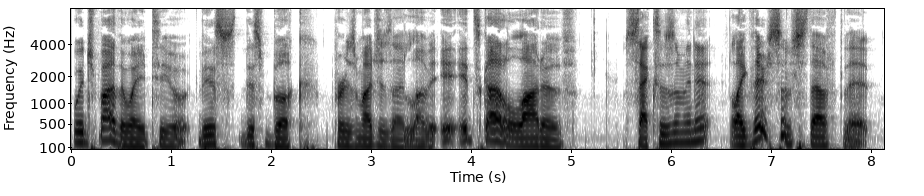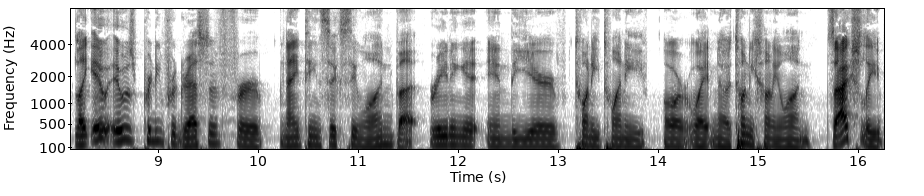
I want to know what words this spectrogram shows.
Which, by the way, too, this this book, for as much as I love it, it it's got a lot of sexism in it. Like there's some stuff that like it it was pretty progressive for 1961, but reading it in the year 2020 or wait, no, 2021. So actually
